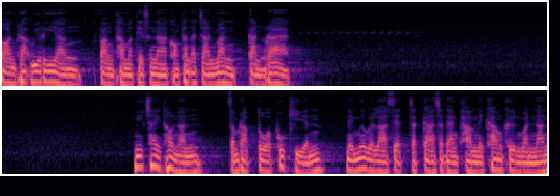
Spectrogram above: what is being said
ตอนพระวิริยังฟังธรรมเทศนาของท่านอาจารย์มั่นกันแรก มิใช่เท่านั้นสำหรับตัวผู้เขียนในเมื่อเวลาเสร็จจากการแสดงธรรมในค่ำคืนวันนั้น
